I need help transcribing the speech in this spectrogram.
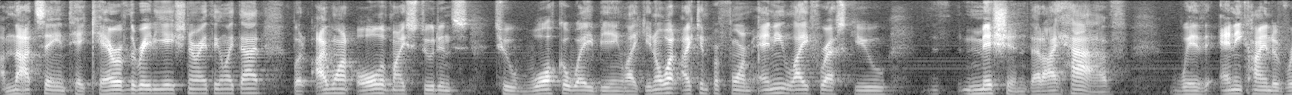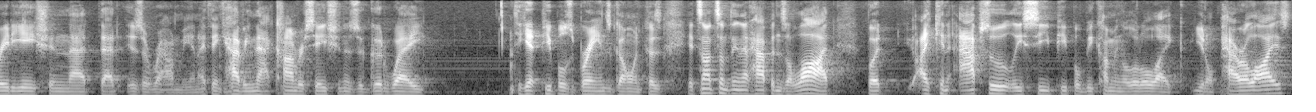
I'm not saying take care of the radiation or anything like that, but I want all of my students to walk away being like, you know what, I can perform any life rescue mission that I have with any kind of radiation that, that is around me. And I think having that conversation is a good way to get people's brains going because it's not something that happens a lot, but I can absolutely see people becoming a little like, you know, paralyzed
